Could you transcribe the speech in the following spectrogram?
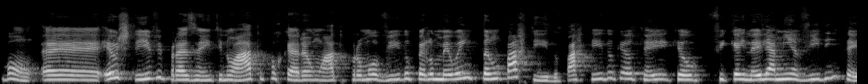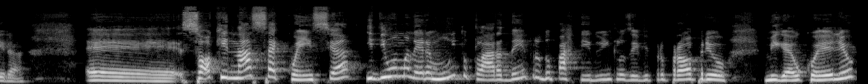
Bom, é, eu estive presente no ato porque era um ato promovido pelo meu então partido, partido que eu que eu fiquei nele a minha vida inteira. É, só que na sequência, e de uma maneira muito clara dentro do partido, inclusive para o próprio Miguel Coelho,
